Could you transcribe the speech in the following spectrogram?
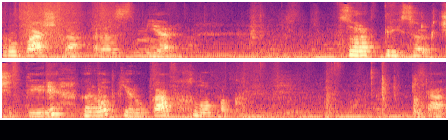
Рубашка размер 43-44. Короткий рукав хлопок. Так,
